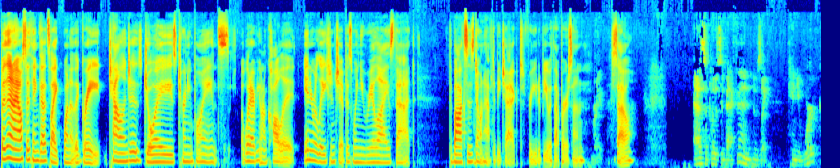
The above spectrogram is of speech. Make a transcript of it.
but then I also think that's like one of the great challenges, joys, turning points, whatever you want to call it, in a relationship is when you realize that the boxes don't have to be checked for you to be with that person. Right. So, As opposed to back then, it was like, can you work?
